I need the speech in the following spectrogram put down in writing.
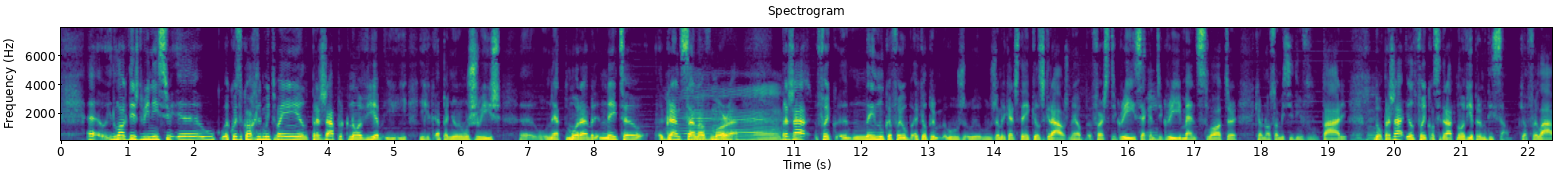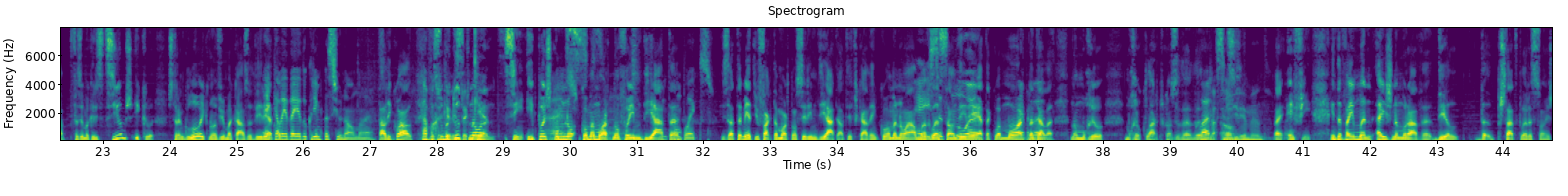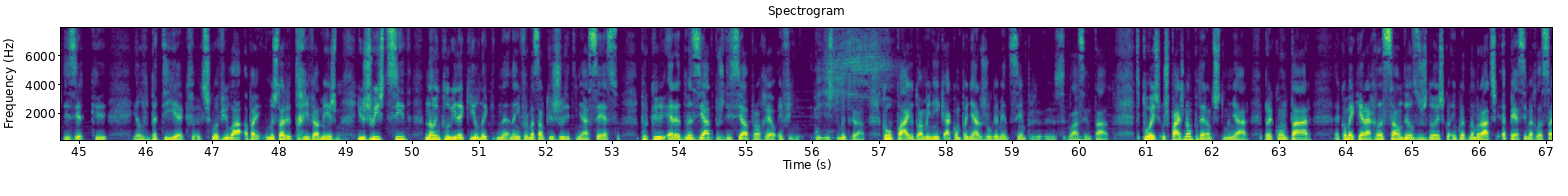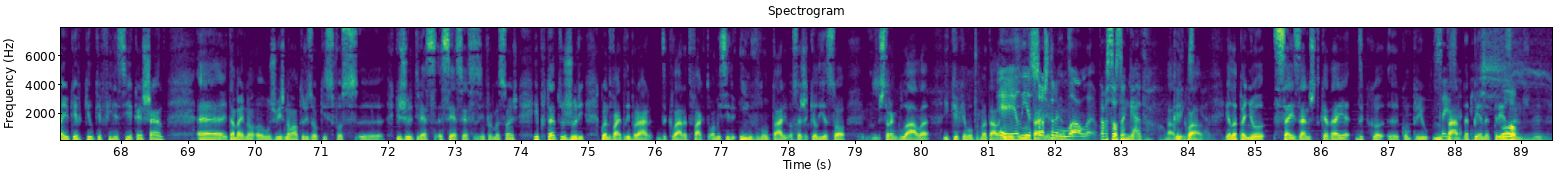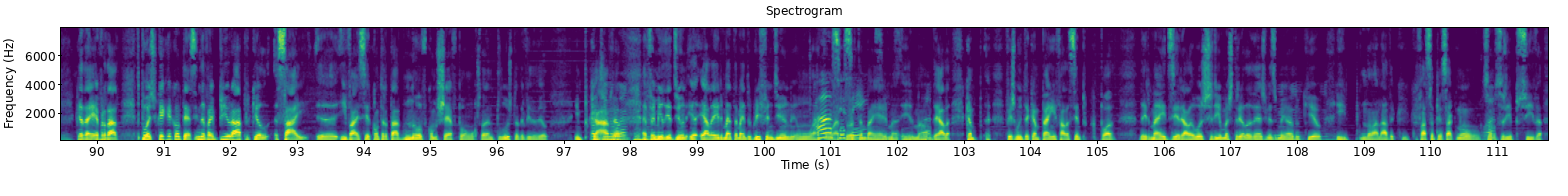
Ah, e logo desde o início ah, o- a coisa corre-lhe muito bem a ele, para já, porque não havia. E, e- e apanhou um juiz, ah, o neto de Moura, Nato, grandson of Moura. Ah, Para já foi nem nunca foi o- aquele prim- os, os americanos têm aqueles graus, né? O First degree, second Sim. degree, manslaughter, que é o nosso homicídio involuntário. Uhum. Bom, para já ele foi considerado que não havia premedição, que ele foi lá fazer uma crise de ciúmes e que estrangulou e que não havia uma causa é direta. aquela ideia do crime passional, não é? Tal e qual. Estava com a Sobretudo cabeça que não, quente. Sim, e depois, como, não- como a morte não foi Muito imediata, complexo. exatamente, e o facto da morte não ser imediata, ela ter ficado em coma, não há uma É, relação atenua. direta com a morte, É portanto, ela não morreu, morreu, claro, por causa da. da- Claro que sim. Bem, enfim, ainda vem uma ex-namorada dele de prestar declarações, dizer que ele batia, que chegou a violar. Uma história terrível mesmo. E o juiz decide não incluir aquilo na, na- na informação que o júri tinha acesso porque era demasiado prejudicial para o réu. Enfim, isto é muito grave. Com o pai, o Dominique, a acompanhar o julgamento sempre eh, lá sentado. Depois, os pais não puderam testemunhar para contar eh, como é que era a relação deles, os dois, enquanto namorados, a péssima relação e o que- aquilo que a filha se ia queixando. Eh, também não- o juiz não autorizou que isso fosse, eh, que o júri tivesse acesso a essas informações e, portanto, o júri, quando vai deliberar, declara de facto homicídio involuntário, ou seja, que ele ia só estrangulá-la e que acabou por matá-la. É, ele ia só estrangulá-la. Estava só zangado. Um Tal qual. zangado. Ele apanhou seis anos de cadeia, de que eh, cumpriu metade da pena, Ixi. três Oh, anos de cadeia, é verdade. Depois, o que é que acontece? Ainda vem piorar, porque ele sai eh, e vai ser contratado de novo como chefe para um restaurante de luxo, portanto, a vida dele impecável. Uhum. A família Dune, ela é irmã também do Griffin Dune, um, ator- Ah, um sim, ator sim, também, é sim, irmã- sim, irmão claro. dela. Camp- fez muita campanha e fala sempre que pode da irmã e dizer ela hoje seria uma estrela dez vezes maior do que eu. E não há nada que, que faça pensar que não, que Claro. não seria possível.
